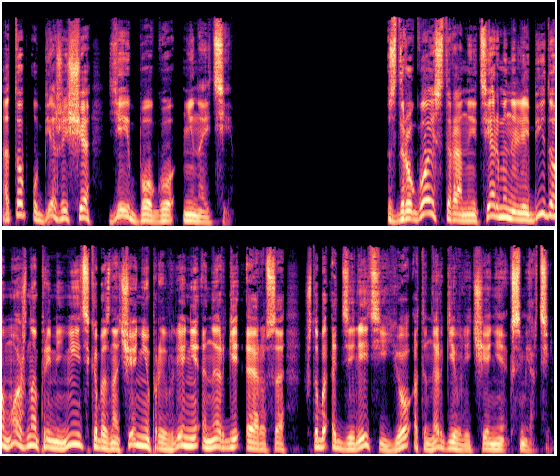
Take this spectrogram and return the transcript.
а топ убежища ей-богу не найти. С другой стороны, термин «либидо» можно применить к обозначению проявления энергии Эроса, чтобы отделить ее от энергии влечения к смерти.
